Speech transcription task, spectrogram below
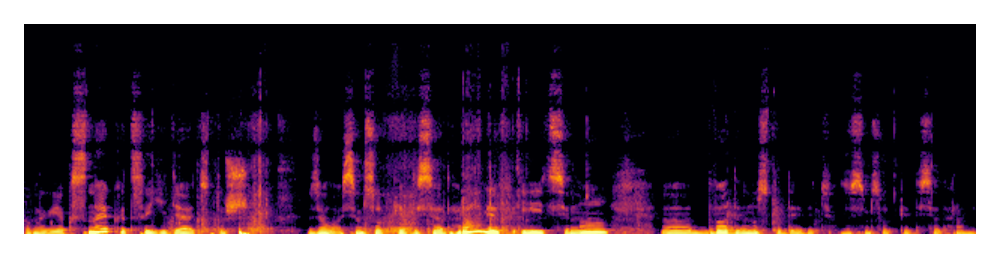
вони як снеки це їдять. Тож взяла 750 грамів і ціна е, 2,99 за 750 грамів.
